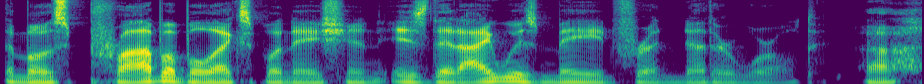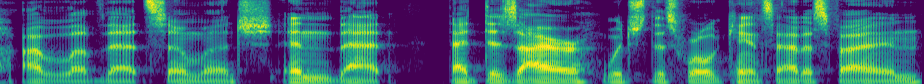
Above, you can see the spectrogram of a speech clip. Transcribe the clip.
the most probable explanation is that I was made for another world. Oh, I love that so much. And that that desire which this world can't satisfy in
